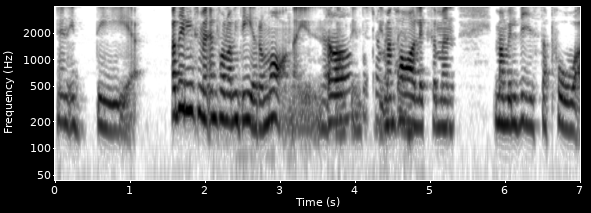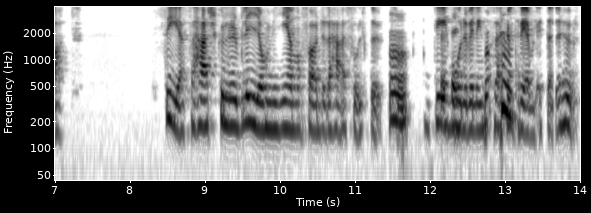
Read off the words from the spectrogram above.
en idé. Ja, det är liksom en form av idéroman är ju nästan Ja, alltid en dystopi. man Man har liksom en, man vill visa på att se så här skulle det bli om vi genomförde det här fullt ut. Mm, det precis. vore väl inte särskilt trevligt, eller hur?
